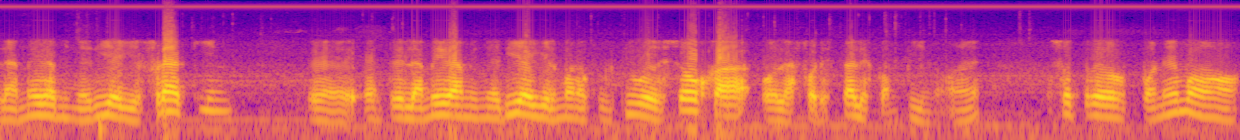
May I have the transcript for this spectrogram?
la megaminería y el fracking, entre la megaminería y el monocultivo de soja o las forestales con pino. Nosotros ponemos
